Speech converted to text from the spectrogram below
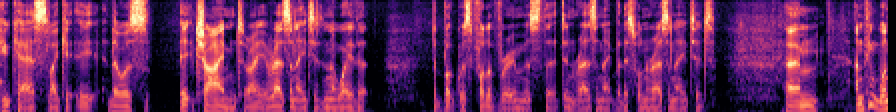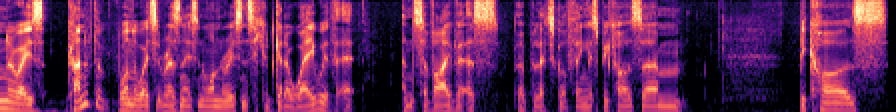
who cares? Like, it, it, there was it chimed, right? It resonated in a way that the book was full of rumors that didn't resonate, but this one resonated. Um, and I think one of the ways, kind of the one of the ways it resonated, and one of the reasons he could get away with it and survive it as a political thing is because um, because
